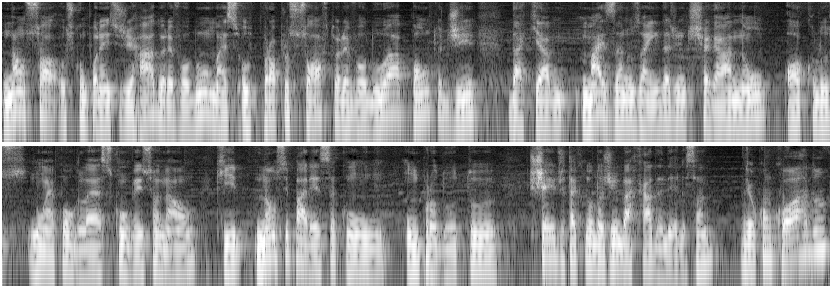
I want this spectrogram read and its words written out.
não só os componentes de hardware evoluam, mas o próprio software evolua a ponto de daqui a mais anos ainda a gente chegar num óculos, num Apple Glass convencional que não se pareça com um produto cheio de tecnologia embarcada nele, sabe? Eu concordo,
